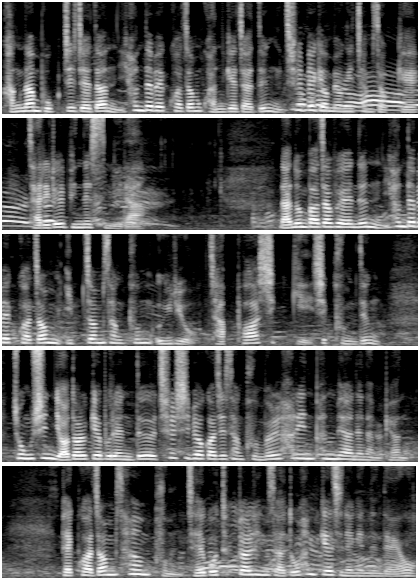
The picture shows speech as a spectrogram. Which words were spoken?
강남복지재단, 현대백화점 관계자 등 700여 명이 참석해 자리를 빛냈습니다. 나눔바자 회에는 현대백화점 입점 상품 의류, 잡화, 식기, 식품 등 총 58개 브랜드 70여 가지 상품을 할인 판매하는 한편 백화점 사은품 재고 특별 행사도 함께 진행했는데요.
